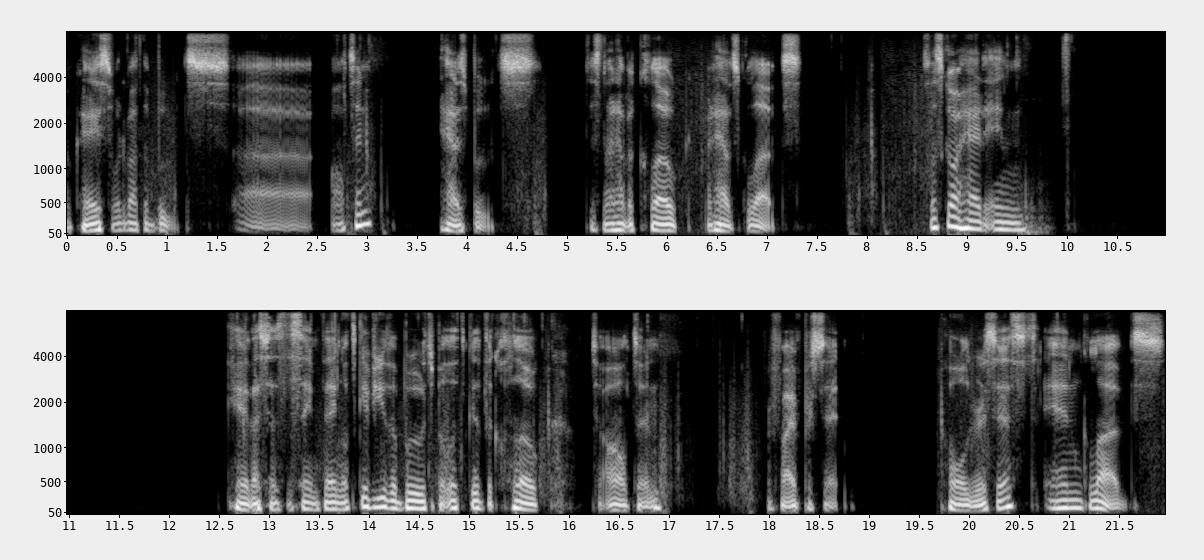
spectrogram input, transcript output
Okay, so what about the boots? Uh, Alton has boots. Does not have a cloak, but has gloves. So let's go ahead and... Okay, that says the same thing. Let's give you the boots, but let's give the cloak to Alton for 5%. Cold resist and gloves.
